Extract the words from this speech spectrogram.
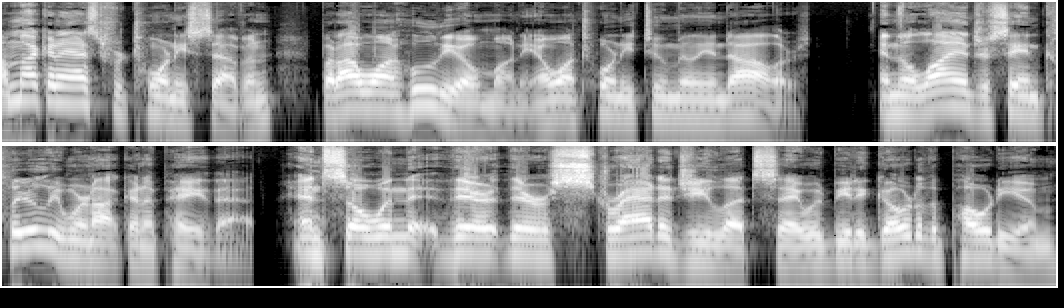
I'm not going to ask for 27, but I want Julio money. I want 22 million dollars. And the Lions are saying clearly we're not going to pay that. And so when the, their their strategy, let's say, would be to go to the podium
